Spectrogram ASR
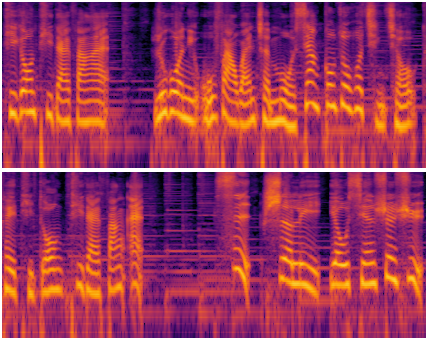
提供替代方案。如果你无法完成某项工作或请求，可以提供替代方案。四、设立优先顺序，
